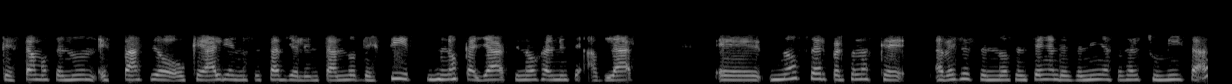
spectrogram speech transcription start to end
que estamos en un espacio o que alguien nos está violentando, decir, no callar, sino realmente hablar. Eh, no ser personas que a veces nos enseñan desde niñas a ser sumisas,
